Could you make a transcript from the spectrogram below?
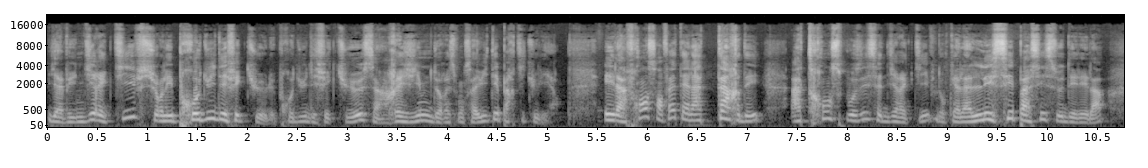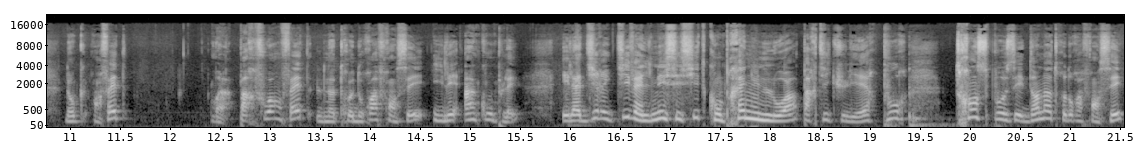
il y avait une directive sur les produits défectueux. Les produits défectueux, c'est un régime de responsabilité particulière. Et la France, en fait, elle a tardé à transposer cette directive, donc elle a laissé passer ce délai-là. Donc, en fait, voilà, parfois en fait, notre droit français, il est incomplet et la directive, elle nécessite qu'on prenne une loi particulière pour transposer dans notre droit français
